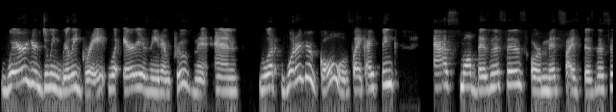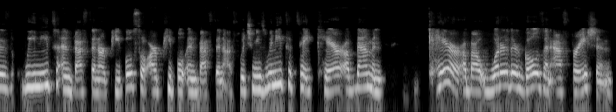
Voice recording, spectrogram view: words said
where you're doing really great, what areas need improvement, and what what are your goals? Like I think as small businesses or mid-sized businesses, we need to invest in our people so our people invest in us, which means we need to take care of them and care about what are their goals and aspirations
